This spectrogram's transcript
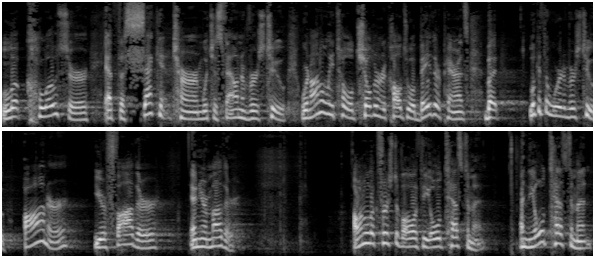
look closer at the second term, which is found in verse 2. We're not only told children are called to obey their parents, but look at the word in verse 2 honor your father and your mother. I want to look first of all at the Old Testament. In the Old Testament,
